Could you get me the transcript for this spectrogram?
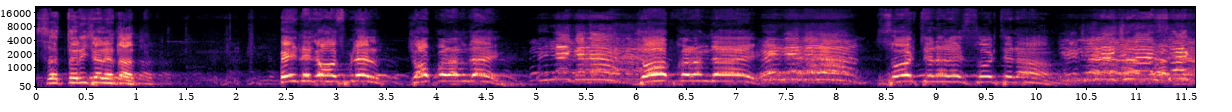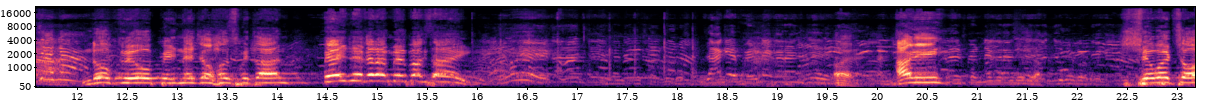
सत्तरीच्या येतात पेंडेचं हॉस्पिटल जॉब कोणाला जाय. जॉब करून जाय. सोडचे ना रे सोडचे ना नोकऱ्यो पेडण्याच्या हॉस्पिटलान पेडणेकरांक मेळपाक जाय. हय. आणि शेवटचो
